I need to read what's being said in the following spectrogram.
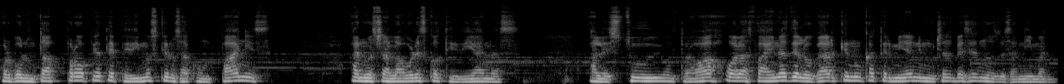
por voluntad propia, te pedimos que nos acompañes a nuestras labores cotidianas, al estudio, al trabajo, a las faenas del hogar que nunca terminan y muchas veces nos desaniman.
